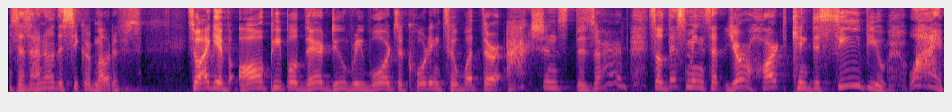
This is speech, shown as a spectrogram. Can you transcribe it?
He says, I know the secret motives. So I give all people their due rewards according to what their actions deserve. So this means that your heart can deceive you. Why?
